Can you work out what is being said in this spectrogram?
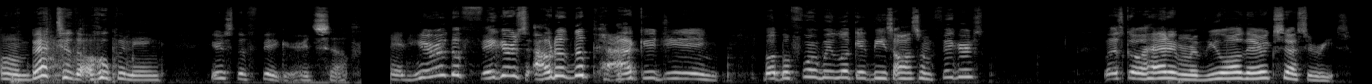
Um, back to the opening. Here's the figure itself. And here are the figures out of the packaging. But before we look at these awesome figures, let's go ahead and review all their accessories.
